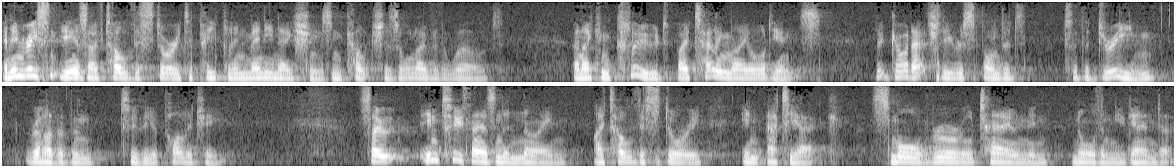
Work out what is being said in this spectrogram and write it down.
And in recent years, I've told this story to people in many nations and cultures all over the world. And I conclude by telling my audience that God actually responded to the dream rather than to the apology. So in 2009, I told this story in Atiak, small rural town in northern Uganda.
